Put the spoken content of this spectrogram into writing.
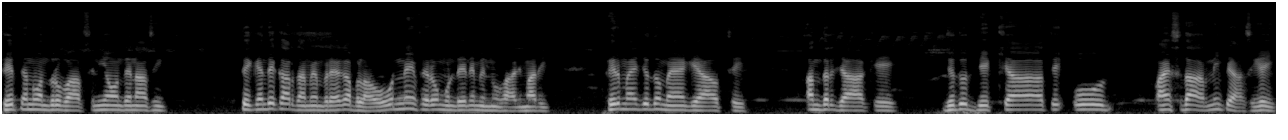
ਫਿਰ ਤੈਨੂੰ ਅੰਦਰੋਂ ਵਾਪਸ ਨਹੀਂ ਆਉਣ ਦੇਣਾ ਸੀ ਤੇ ਕਹਿੰਦੇ ਘਰ ਦਾ ਮੈਂਬਰ ਹੈਗਾ, ਬੁਲਾਓ। ਉਹਨੇ ਫਿਰ ਉਹ ਮੁੰਡੇ ਨੇ ਮੈਨੂੰ ਆਵਾਜ਼ ਮਾਰੀ। ਫਿਰ ਮੈਂ ਜਦੋਂ ਮੈਂ ਗਿਆ ਉੱਥੇ, ਅੰਦਰ ਜਾ ਕੇ ਜਦੋਂ ਦੇਖਿਆ ਤੇ ਉਹ ਐ ਸੁਧਾਰ ਨਹੀਂ ਪਿਆ ਸੀਗਾ ਜੀ।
